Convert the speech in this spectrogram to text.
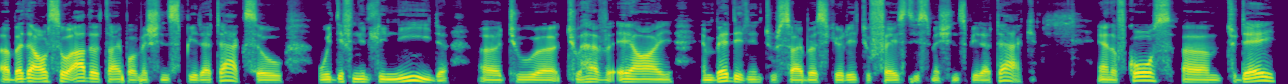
Uh, but there are also other type of machine speed attacks. So we definitely need uh, to uh, to have AI embedded into cybersecurity to face this machine speed attack. And of course, um, today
